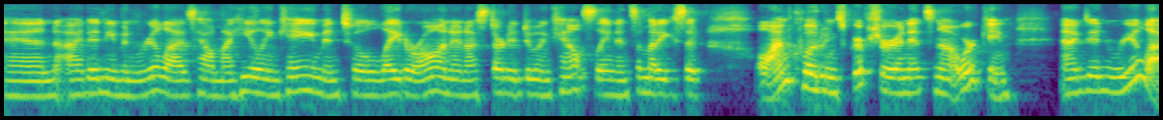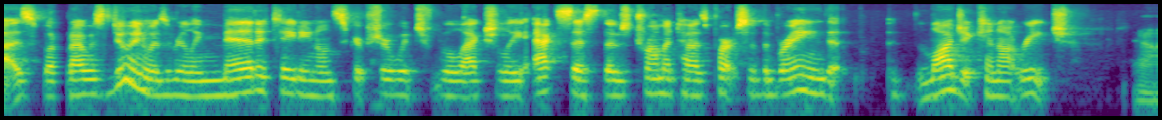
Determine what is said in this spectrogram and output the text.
And I didn't even realize how my healing came until later on. And I started doing counseling, and somebody said, Well, I'm quoting scripture and it's not working. And I didn't realize what I was doing was really meditating on scripture, which will actually access those traumatized parts of the brain that logic cannot reach. Yeah.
